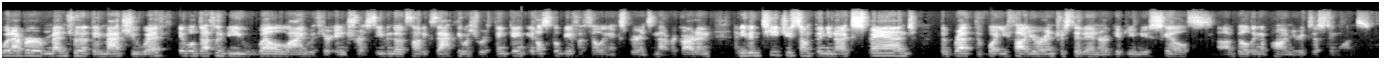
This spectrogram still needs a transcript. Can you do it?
whatever mentor that they match you with, it will definitely be well aligned with your interests. Even though it's not exactly what you were thinking, it'll still be a fulfilling experience in that regard and, and even teach you something, you know, expand the breadth of what you thought you were interested in or give you new skills uh, building upon your existing ones.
